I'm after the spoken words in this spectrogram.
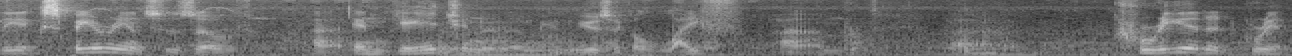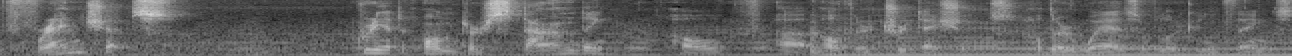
The experiences of uh, engaging in a musical life um, uh, created great friendships, great understanding of uh, other traditions, other ways of looking at things.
